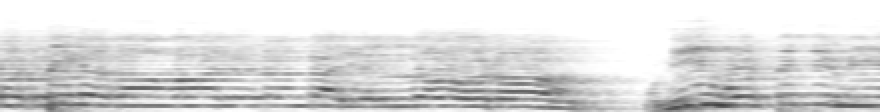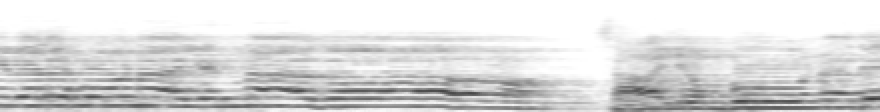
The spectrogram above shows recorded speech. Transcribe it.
ஓட்டுல தான் வாழுறாண்டா எல்லோரும். நீ ஓட்டுக்கு நீ வேலை போனா என்னாகும்? சாயம் போனதே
